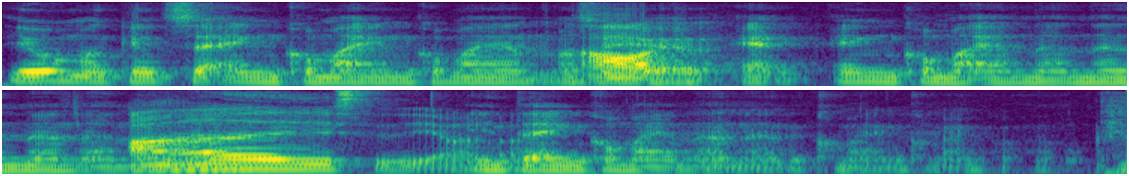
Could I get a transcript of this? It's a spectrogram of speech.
Jo, man kan ju inte säga 1,1,1. Man säger ju 1,1,1,1,1. Ah, just det. det gör man. Inte 1,1,1,1,1,1.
